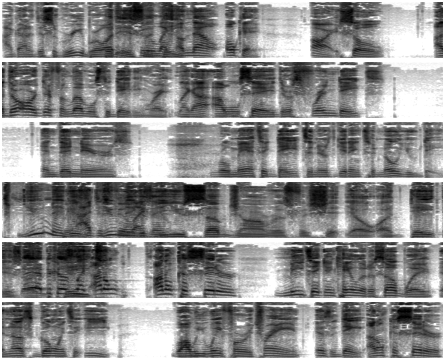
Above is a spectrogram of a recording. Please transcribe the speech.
I gotta disagree, bro. But I just it's feel a like date. I'm now okay. All right, so uh, there are different levels to dating, right? Like I, I will say, there's friend dates, and then there's romantic dates, and there's getting to know you dates. You niggas, I just you niggas like and you- you subgenres for shit, yo. A date is Yeah, a because date. like I don't, I don't consider me taking Kayla to Subway and us going to eat while we wait for a train as a date. I don't consider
